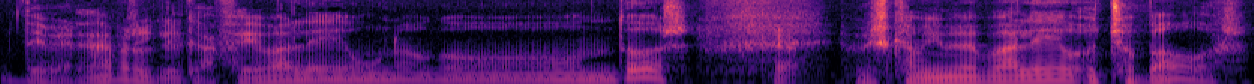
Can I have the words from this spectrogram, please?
de verdad, pero que el café vale uno con dos. Claro. Es que a mí me vale ocho pagos.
